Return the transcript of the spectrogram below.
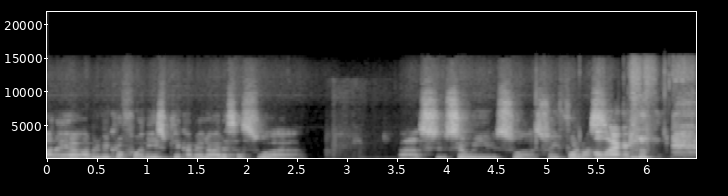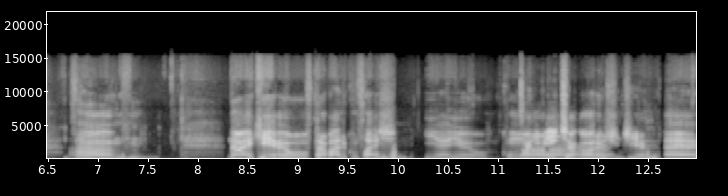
Anaia, abre o microfone e explica melhor essa sua, a, seu, sua, sua informação. Olá. um, não, é que eu trabalho com Flash, e aí eu, com ah. Animate agora, hoje em dia. É,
